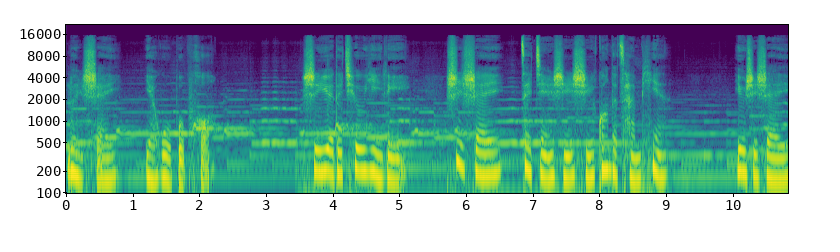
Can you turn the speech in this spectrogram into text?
论谁也悟不破。十月的秋意里，是谁在捡拾时光的残片？又是谁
